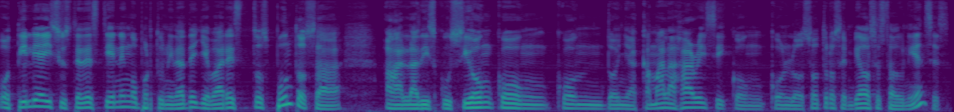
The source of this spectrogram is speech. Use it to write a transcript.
Otilia, y si ustedes tienen oportunidad de llevar estos puntos a, a la discusión con, con doña Kamala Harris y con, con los otros enviados estadounidenses.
